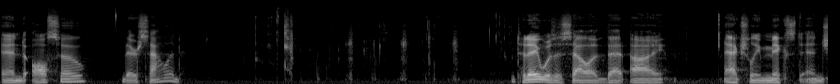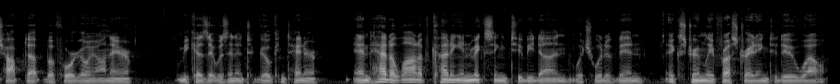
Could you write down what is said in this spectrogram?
and also their salad. Today was a salad that I actually mixed and chopped up before going on air because it was in a to go container and had a lot of cutting and mixing to be done, which would have been extremely frustrating to do while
